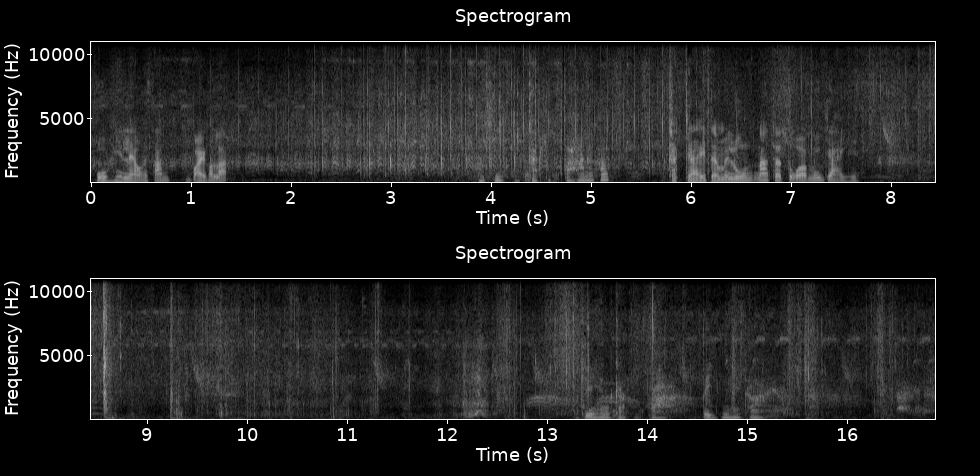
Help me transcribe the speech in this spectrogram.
โอ้เห็นแล้วไอ้ตันไว้ก่อนละโอเคกัดลูกปลานะครับ กัดใหญ่แต่ไม่รู้น่าจะตัวไม่ใหญ่ เมื่อกี้เห็นกัดปลาตีไม่ได้อะเสียดายเลยนะ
